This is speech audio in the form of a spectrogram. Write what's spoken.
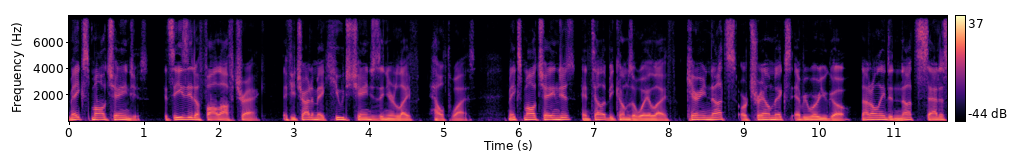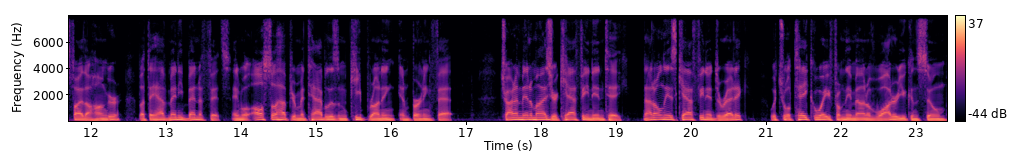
Make small changes. It's easy to fall off track if you try to make huge changes in your life, health wise. Make small changes until it becomes a way of life. Carry nuts or trail mix everywhere you go. Not only do nuts satisfy the hunger, but they have many benefits and will also help your metabolism keep running and burning fat. Try to minimize your caffeine intake. Not only is caffeine a diuretic, which will take away from the amount of water you consume,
